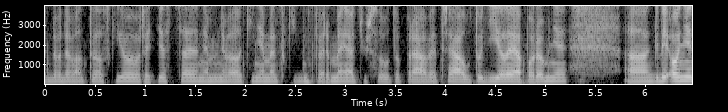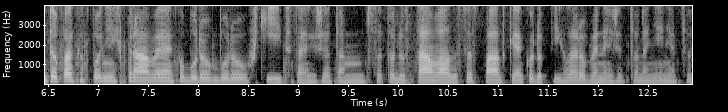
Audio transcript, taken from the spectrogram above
dodavatelského řetězce, velký německý firmy, ať už jsou to právě třeba autodíly a podobně, kdy oni to pak po nich právě jako budou, budou chtít, takže tam se to dostává zase zpátky jako do téhle roviny, že to není něco,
